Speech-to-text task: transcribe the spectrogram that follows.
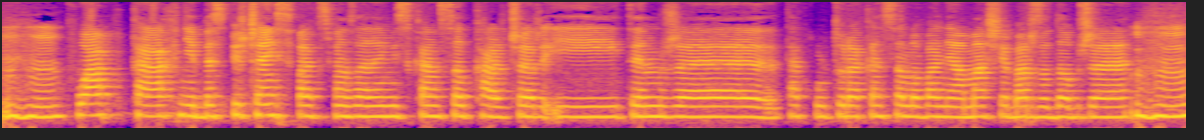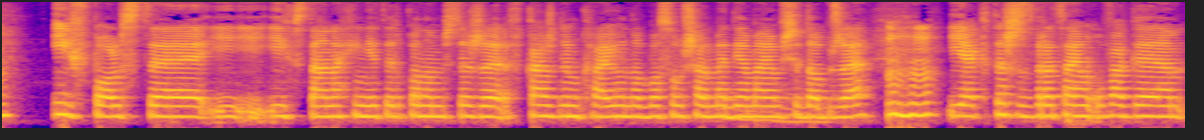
mhm. pułapkach, niebezpieczeństwach związanymi z cancel culture i tym, że ta kultura cancelowania ma się bardzo dobrze mhm i w Polsce, i, i w Stanach, i nie tylko. No myślę, że w każdym kraju, no bo social media mają się dobrze. Mhm. I jak też zwracają uwagę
